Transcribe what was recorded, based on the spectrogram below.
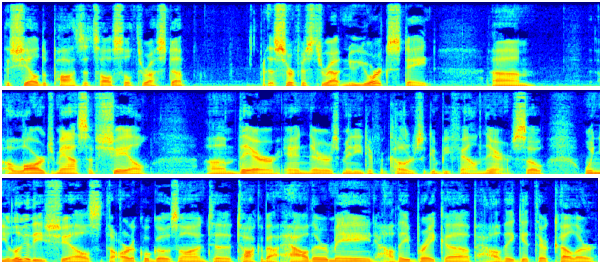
The shale deposits also thrust up the surface throughout New York State, um, a large mass of shale um, there, and there's many different colors that can be found there. So when you look at these shells, the article goes on to talk about how they're made, how they break up, how they get their color.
